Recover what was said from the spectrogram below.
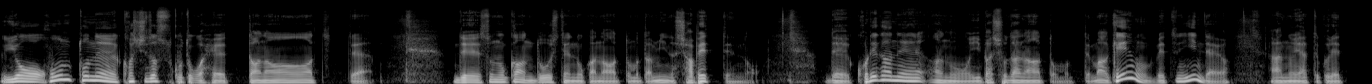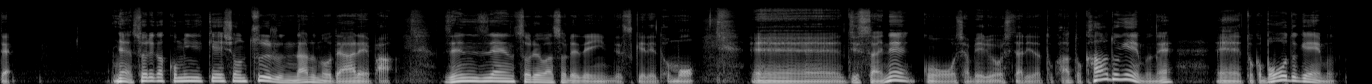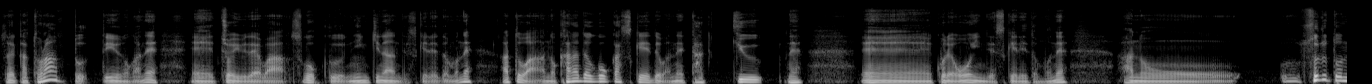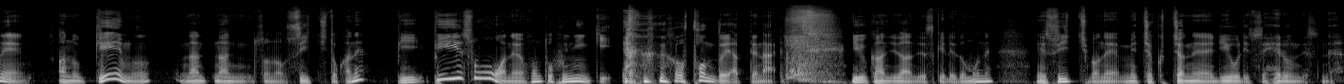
いや、ほんとね、貸し出すことが減ったなーっつって。でその間どうしてんのかなと思ったらみんな喋ってんの。でこれがねあの居場所だなと思ってまあゲームも別にいいんだよあのやってくれて。ね、それがコミュニケーションツールになるのであれば全然それはそれでいいんですけれども、えー、実際ねこうおしゃべりをしたりだとかあとカードゲームねえー、とかボードゲームそれからトランプっていうのがね、えー、ちょいではすごく人気なんですけれどもねあとはあの体を動かす系ではね卓球ね、えー、これ多いんですけれどもね、あのー、するとね、あのゲームなんなんそのスイッチとかね、P、PS4 はね、ほんと不人気。ほとんどやってない。いう感じなんですけれどもね、スイッチもね、めちゃくちゃね、利用率減るんですね。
